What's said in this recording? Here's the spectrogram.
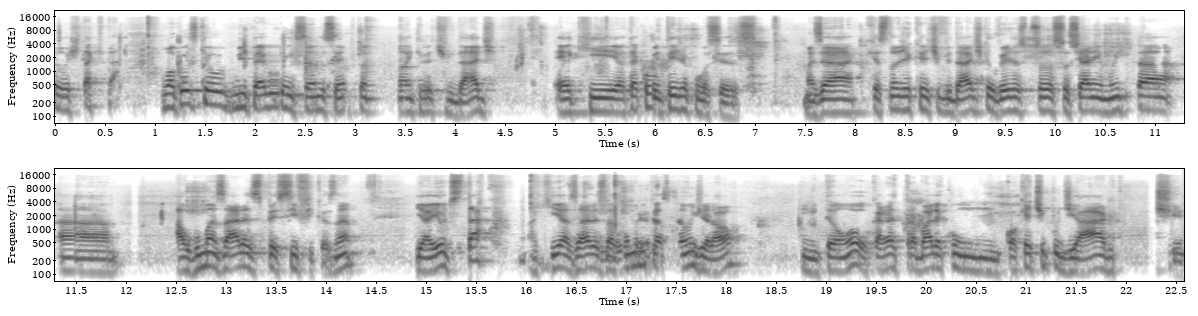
Hoje tá que tá. Uma coisa que eu me pego pensando sempre quando em criatividade é que eu até comentei já com vocês, mas é a questão de criatividade que eu vejo as pessoas associarem muito a, a algumas áreas específicas, né? E aí eu destaco aqui as áreas da comunicação em geral. Então, oh, o cara trabalha com qualquer tipo de arte,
